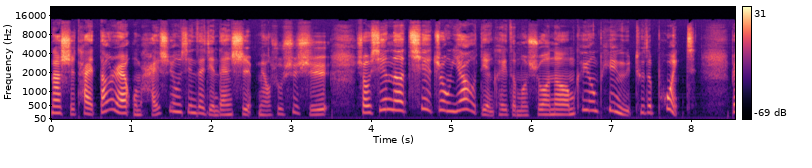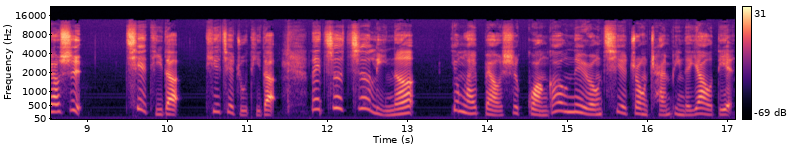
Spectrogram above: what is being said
那时态当然，我们还是用现在简单式描述事实。首先呢，切中要点可以怎么说呢？我们可以用片语 to the point，表示切题的、贴切主题的。那这这里呢？用来表示广告内容切中产品的要点，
